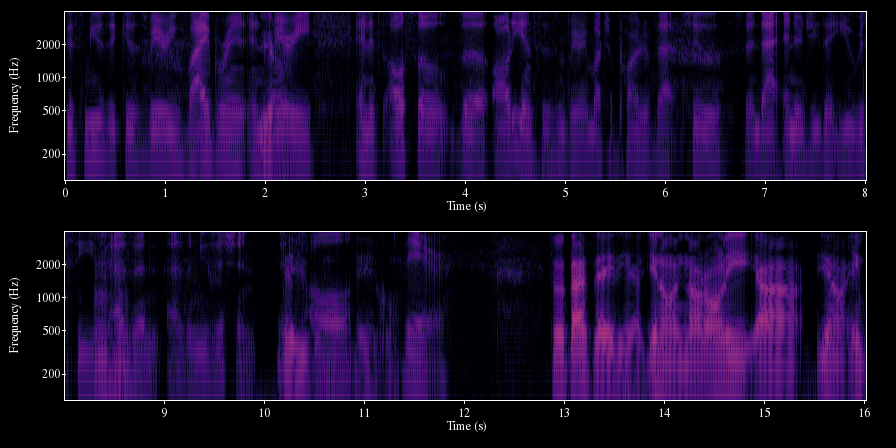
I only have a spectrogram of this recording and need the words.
this music is very vibrant and Yeah. very and it's also the audience is very much a part of that too. So, and that energy that you receive as Mhm. an as a musician there it's you go. all there you go. there. So that's the idea. You know not only uh, you know in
